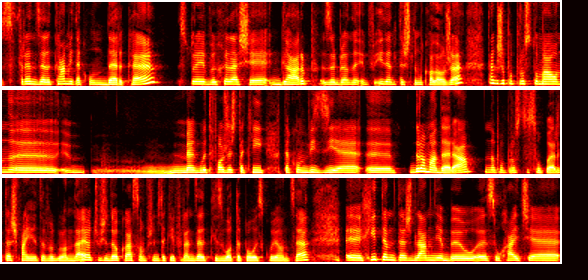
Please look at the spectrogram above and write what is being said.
z frędzelkami taką derkę, z której wychyla się garb zrobiony w identycznym kolorze. Także po prostu ma on y, jakby tworzyć taki, taką wizję y, dromadera. No po prostu super, też fajnie to wygląda. I oczywiście dookoła są wszędzie takie frędzelki złote połyskujące. Y, hitem też dla mnie był, y, słuchajcie,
